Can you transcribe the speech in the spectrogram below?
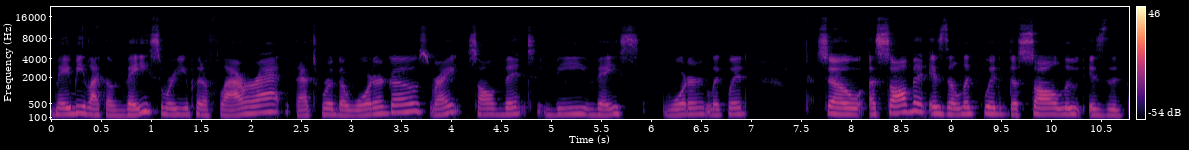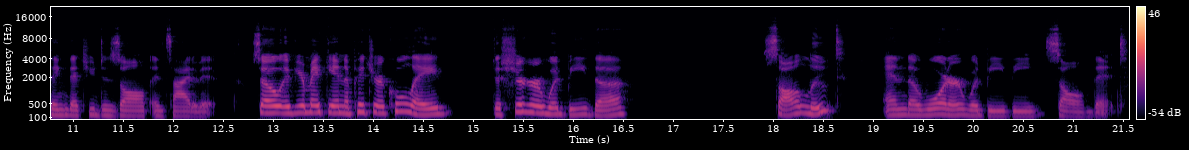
maybe like a vase where you put a flower at. That's where the water goes, right? Solvent, V, vase, water, liquid. So a solvent is the liquid, the solute is the thing that you dissolve inside of it. So if you're making a pitcher of Kool Aid, the sugar would be the solute and the water would be the solvent.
